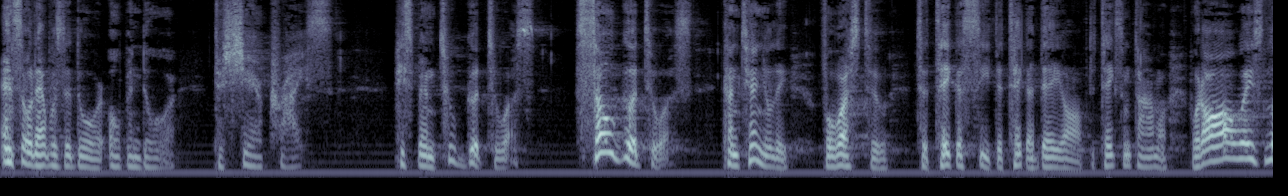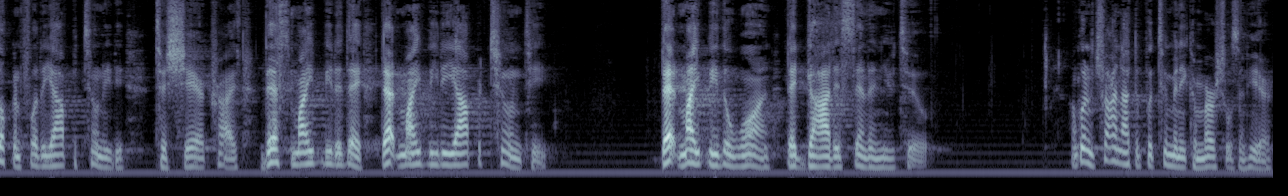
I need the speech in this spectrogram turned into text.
And so that was the door, open door to share Christ. He's been too good to us, so good to us continually for us to, to take a seat, to take a day off, to take some time off, but always looking for the opportunity to share Christ. This might be the day. That might be the opportunity. That might be the one that God is sending you to. I'm going to try not to put too many commercials in here.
